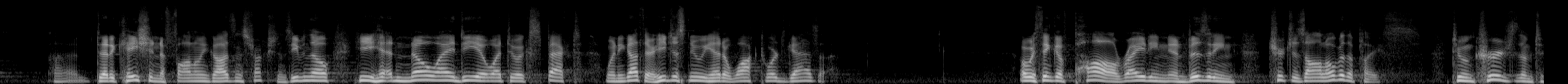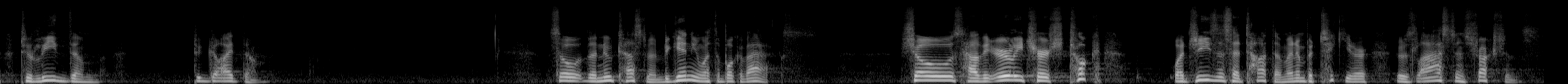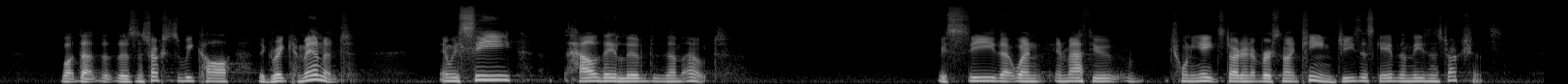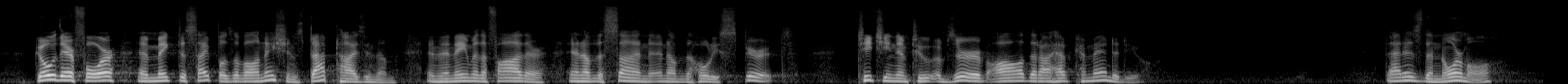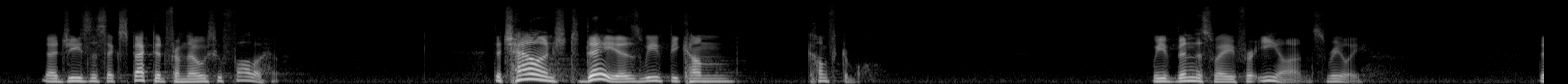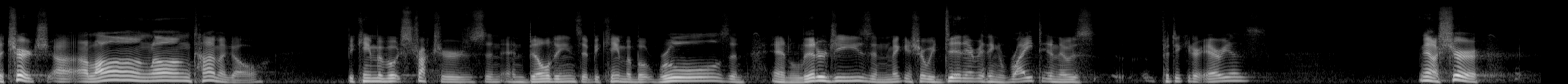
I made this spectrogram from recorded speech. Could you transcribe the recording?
uh, dedication to following God's instructions, even though he had no idea what to expect when he got there. He just knew he had to walk towards Gaza. Or we think of Paul writing and visiting churches all over the place to encourage them, to, to lead them, to guide them. So, the New Testament, beginning with the book of Acts, shows how the early church took what Jesus had taught them, and in particular, those last instructions, what that, those instructions we call the Great Commandment, and we see how they lived them out. We see that when in Matthew 28, starting at verse 19, Jesus gave them these instructions Go therefore and make disciples of all nations, baptizing them in the name of the Father, and of the Son, and of the Holy Spirit, teaching them to observe all that I have commanded you. That is the normal that Jesus expected from those who follow him. The challenge today is we've become comfortable. We've been this way for eons, really. The church, uh, a long, long time ago, became about structures and, and buildings. It became about rules and, and liturgies and making sure we did everything right in those particular areas. Now, sure,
